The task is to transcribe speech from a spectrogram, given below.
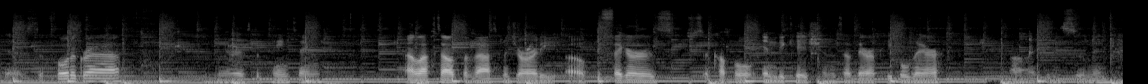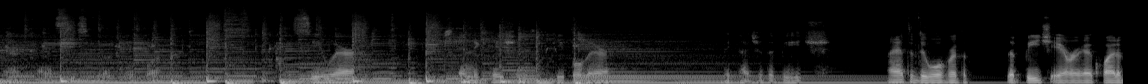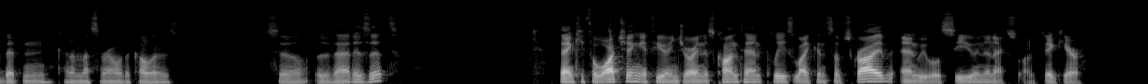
There's the photograph. There's the painting. I left out the vast majority of the figures, just a couple indications that there are people there. Uh, I can zoom in here and kind of see some of the people. See where there's indications of people there. The edge of the beach. I had to do over the, the beach area quite a bit and kind of mess around with the colors. So that is it. Thank you for watching. If you're enjoying this content, please like and subscribe, and we will see you in the next one. Take care.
